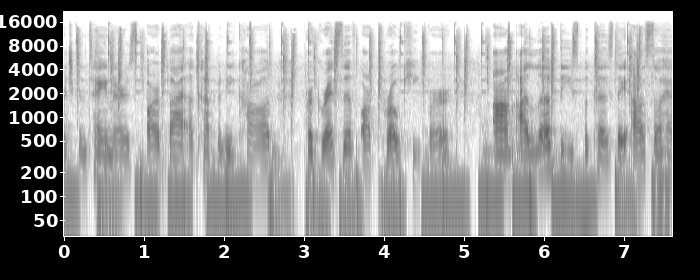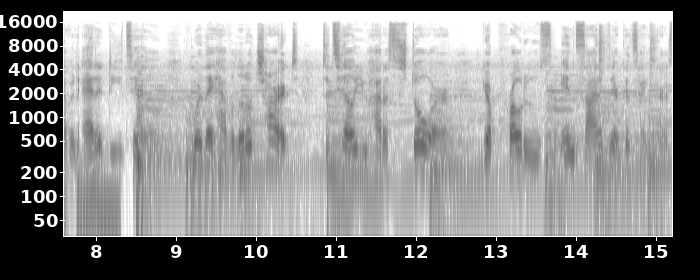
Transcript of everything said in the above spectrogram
Storage containers are by a company called Progressive or ProKeeper. Um, I love these because they also have an added detail where they have a little chart to tell you how to store your produce inside of their containers.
